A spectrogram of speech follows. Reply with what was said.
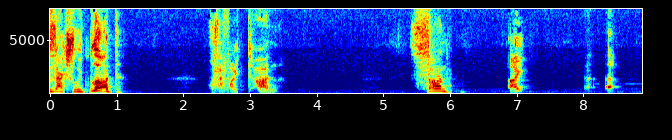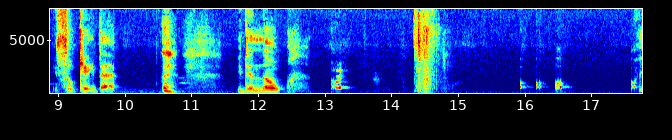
Is actually blood. What have I done? Son, I. Uh, it's okay, Dad. You didn't know. I. I.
